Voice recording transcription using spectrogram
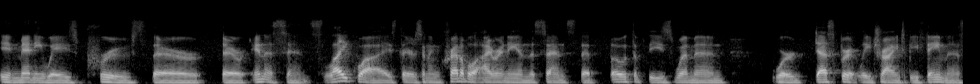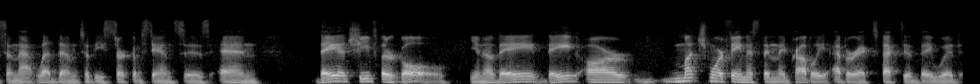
in many ways proves their their innocence. Likewise, there's an incredible irony in the sense that both of these women were desperately trying to be famous and that led them to these circumstances and they achieved their goal you know they they are much more famous than they probably ever expected they would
